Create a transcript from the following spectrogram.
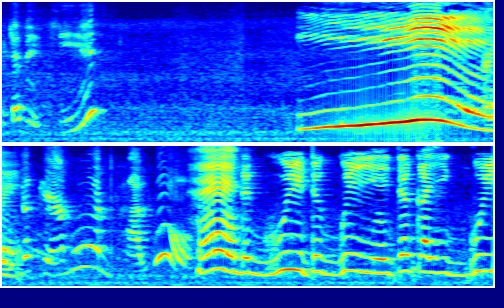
এটা দেখি। ইয়ে। কেমন? ভালো? হ্যাঁ এটা গুই এটা গুই এটা গুই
